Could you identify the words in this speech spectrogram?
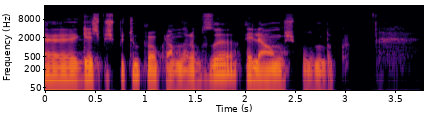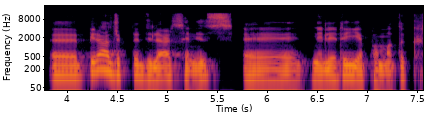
e, geçmiş bütün programlarımızı ele almış bulunduk. E, birazcık da dilerseniz e, neleri yapamadık,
